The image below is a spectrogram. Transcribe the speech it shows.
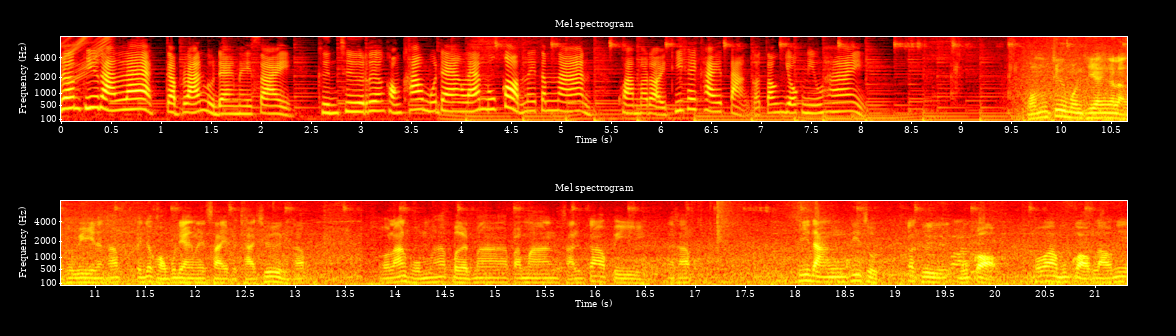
เริ่มที่ร้านแรกกับร้านหมูแดงในไซ ขึ้นชื่อเรื่องของข้าวหมูแดงและหมูกรอบในตำนาน ความอร่อยที่ใครๆต่างก็ต้องยกนิ้วให้ ผมชื่อมนเทียนกำลังทวีนะครับ เป็นเจ้าของผู้แดงในไซประชาชื่นครับร้านผมนะเปิดมาประมาณ 39 ปีนะครับ ที่ดังที่สุดก็คือหมูกรอบ เพราะว่าหมูกรอบเรานี่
